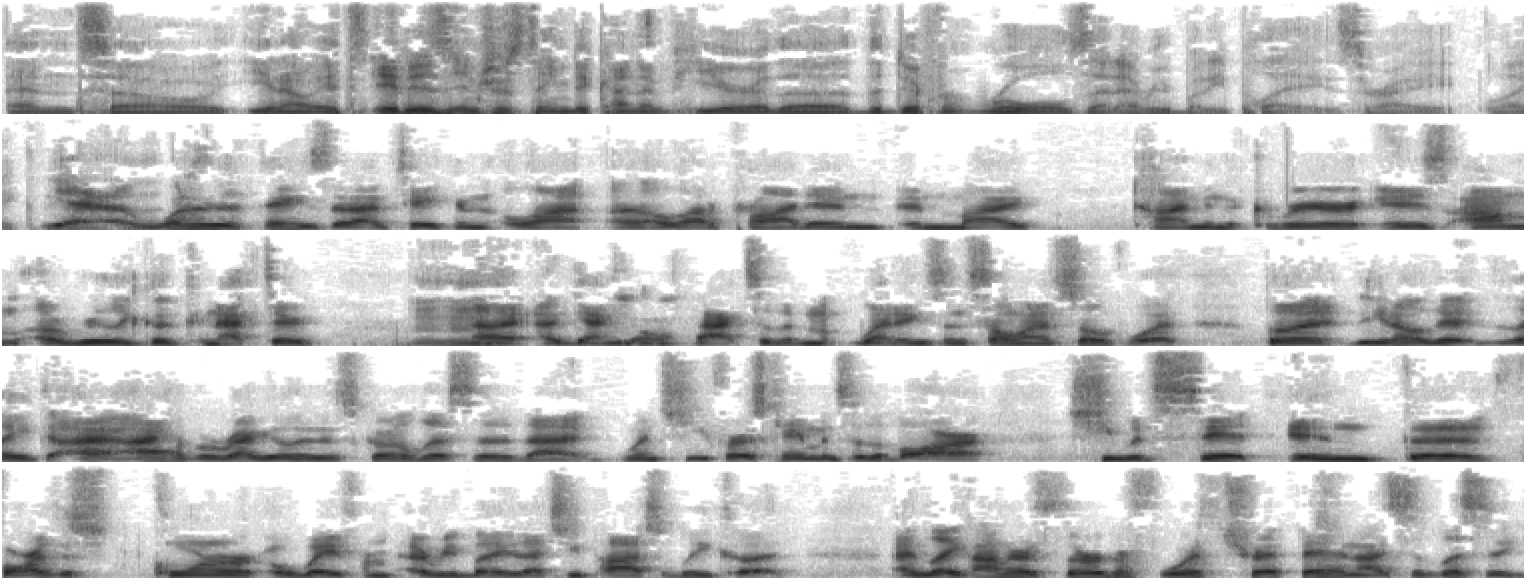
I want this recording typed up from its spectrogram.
And so, you know, it's it is interesting to kind of hear the the different roles that everybody plays, right? Like, Yeah, uh, one of the things that I've taken a lot a lot of pride in in my time in the career is I'm a really good connector. mhm. Uh, again, going back to the weddings and so on and so forth. But you know, like I, I have a regular, this girl Lisa that when she first came into the bar, she would sit in the farthest corner away from everybody that she possibly could. And like on her third or fourth trip in, I said, listen,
